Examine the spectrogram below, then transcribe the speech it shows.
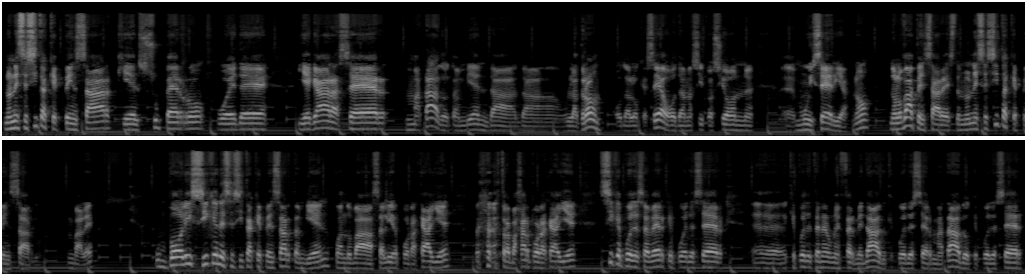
no necesita que pensar que el, su perro puede llegar a ser matado también da, da, un ladrón o da lo que sea o da una situación eh, muy seria, ¿no? No lo va a pensar esto, no necesita que pensarlo, ¿vale? un poli sí que necesita que pensar también cuando va a salir por la calle, a trabajar por la calle, sí que puede saber que puede ser, eh, que puede tener una enfermedad, que puede ser matado, que puede ser,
